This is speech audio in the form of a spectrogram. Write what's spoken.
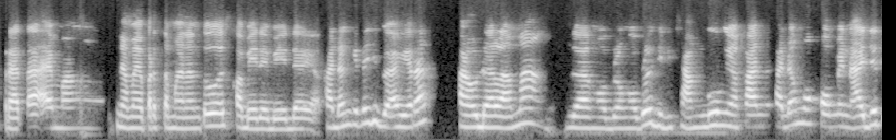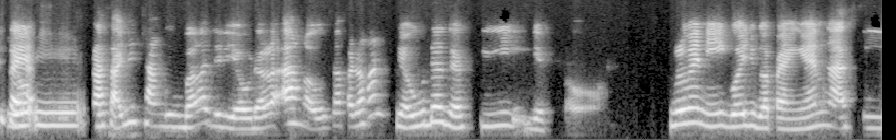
Ternyata emang namanya pertemanan tuh suka beda-beda ya. Kadang kita juga akhirnya karena udah lama nggak ngobrol-ngobrol jadi canggung ya kan. Kadang mau komen aja tuh kayak Yoi. rasanya canggung banget jadi ya udahlah ah nggak usah. Padahal kan ya udah gak sih gitu. Sebelumnya nih gue juga pengen ngasih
